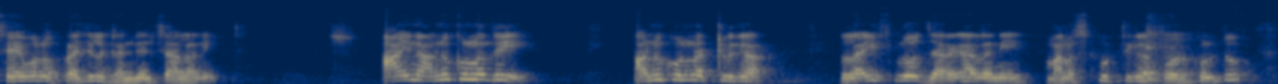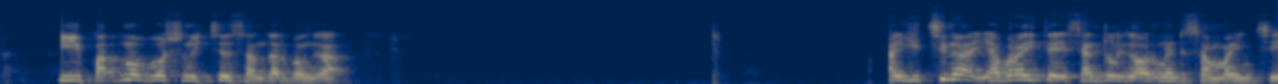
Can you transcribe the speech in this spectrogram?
సేవలు ప్రజలకు అందించాలని ఆయన అనుకున్నది అనుకున్నట్లుగా లైఫ్లో జరగాలని మనస్ఫూర్తిగా కోరుకుంటూ ఈ పద్మభూషణ్ ఇచ్చిన సందర్భంగా ఇచ్చిన ఎవరైతే సెంట్రల్ గవర్నమెంట్ సంబంధించి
